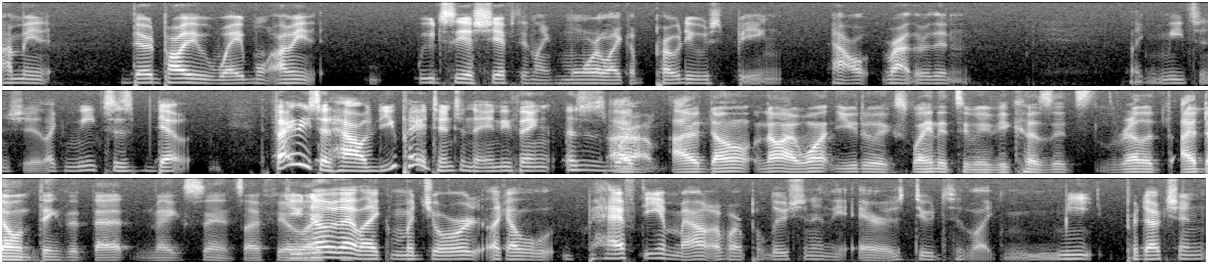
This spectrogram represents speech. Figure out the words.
I mean, there'd probably be way more. I mean, we'd see a shift in like more like a produce being out rather than like meats and shit. Like meats is The fact that you said how, do you pay attention to anything? This is where I'm, I, I don't know. I want you to explain it to me because it's relative. I don't think that that makes sense. I feel Do you like know that like majority, like a l- hefty amount of our pollution in the air is due to like meat production?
